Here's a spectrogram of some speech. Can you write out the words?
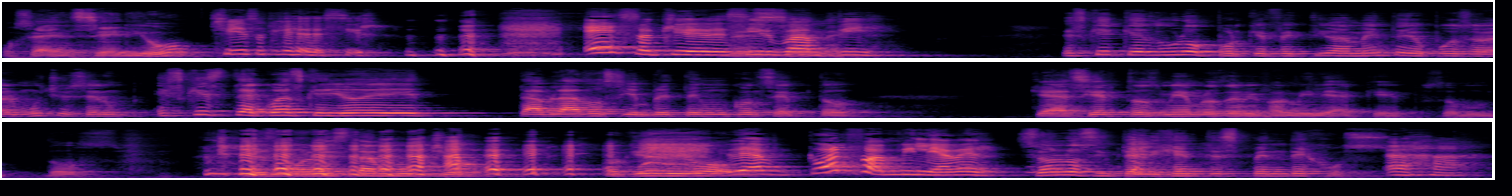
O sea, ¿en serio? Sí, eso quiere decir. eso quiere decir, Séneca. Vampi. Es que qué duro, porque efectivamente yo puedo saber mucho y ser un... Es que te acuerdas que yo he hablado siempre, tengo un concepto que a ciertos miembros de mi familia, que son dos, les molesta mucho. Porque yo digo, ¿De ¿Cuál familia? A ver. son los inteligentes pendejos. Ajá.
